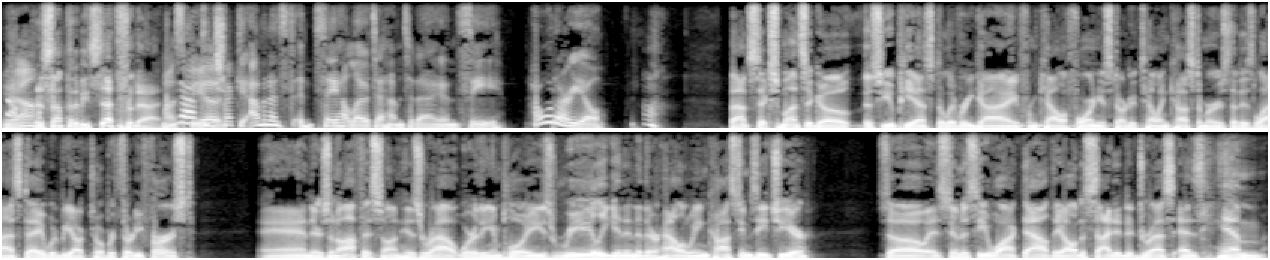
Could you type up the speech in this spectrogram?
Yeah. There's something to be said for that. I'm gonna have to check it. I'm gonna say hello to him today and see. How old are you? About six months ago, this UPS delivery guy from California started telling customers that his last day would be October 31st. And there's an office on his route where the employees really get into their Halloween costumes each year. So as soon as he walked out, they all decided to dress as him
